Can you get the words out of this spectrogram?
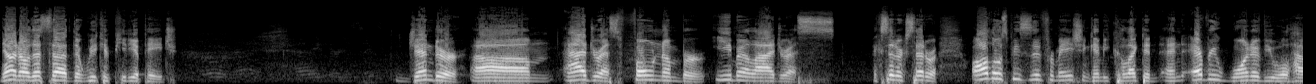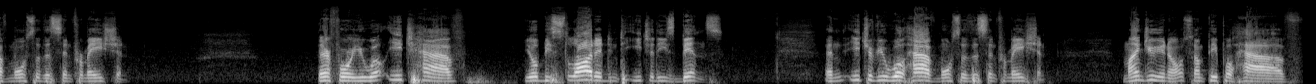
No, no, that's uh, the Wikipedia page. Gender, um, address, phone number, email address, etc., etc. All those pieces of information can be collected, and every one of you will have most of this information. Therefore, you will each have, you'll be slotted into each of these bins. And each of you will have most of this information. Mind you, you know, some people have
